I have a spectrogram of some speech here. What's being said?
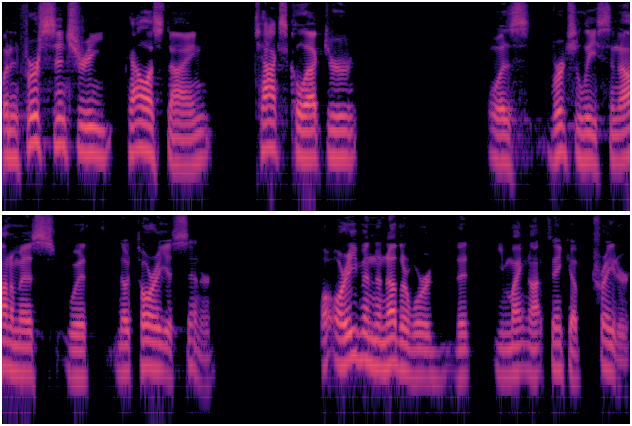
But in first century Palestine, tax collector was virtually synonymous with notorious sinner, or, or even another word that you might not think of, traitor.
